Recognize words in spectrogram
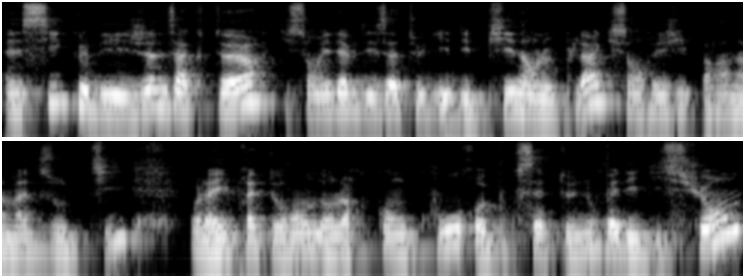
ainsi que les jeunes acteurs qui sont élèves des ateliers des pieds dans le plat, qui sont régis par Anna Mazzotti. Voilà, ils prêteront dans leur concours pour cette nouvelle édition.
